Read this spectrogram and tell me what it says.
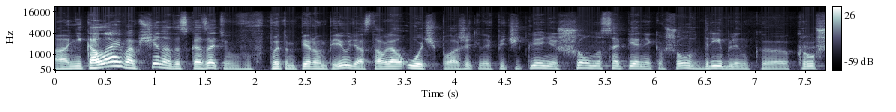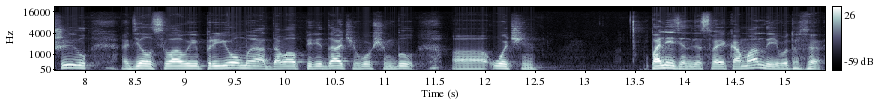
А Николай вообще, надо сказать, в этом первом периоде оставлял очень положительное впечатление. Шел на соперников, шел в дриблинг, э, крушил, делал силовые приемы, отдавал передачи. В общем, был э, очень полезен для своей команды. И вот эта,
